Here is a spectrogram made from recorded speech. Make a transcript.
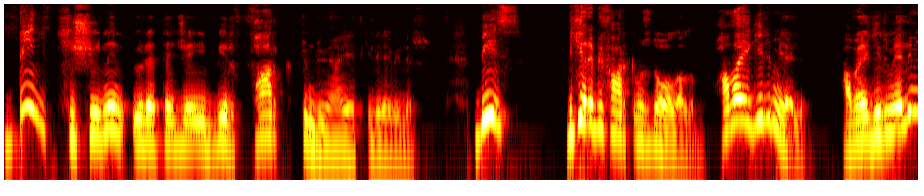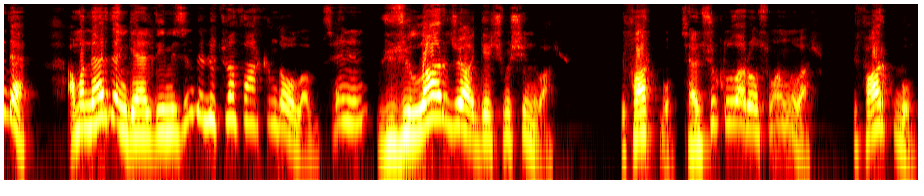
Bir kişinin üreteceği bir fark tüm dünyayı etkileyebilir. Biz Bir kere bir farkımızda olalım. Havaya girmeyelim. Havaya girmeyelim de ama nereden geldiğimizin de lütfen farkında olalım. Senin yüzyıllarca geçmişin var. Bir fark bu. Selçuklu var, Osmanlı var. Bir fark bu.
